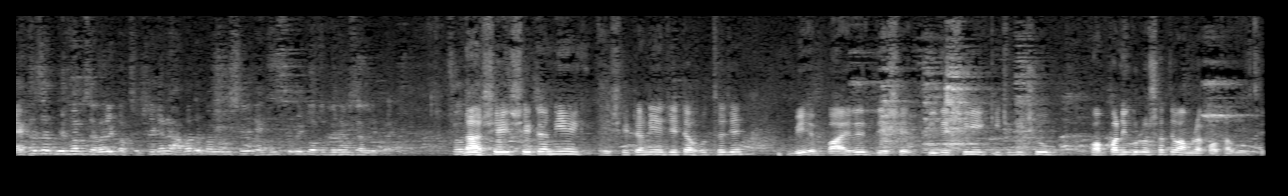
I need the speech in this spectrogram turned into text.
এক হাজার স্যালারি পাচ্ছে সেখানে আমাদের বাংলাদেশে একজন শ্রমিক কত স্যালারি পায় না সেই সেটা নিয়ে সেটা নিয়ে যেটা হচ্ছে যে বাইরের দেশে বিদেশি কিছু কিছু কোম্পানিগুলোর সাথেও আমরা কথা বলছি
